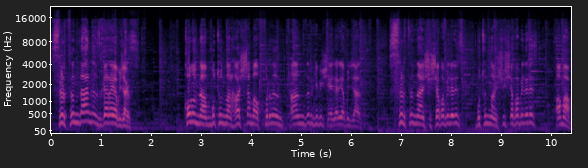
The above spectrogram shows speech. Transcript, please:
Sırtından ızgara yapacağız. Kolundan, butundan haşlama, fırın, tandır gibi şeyler yapacağız. Sırtından şiş yapabiliriz, butundan şiş yapabiliriz. Ama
